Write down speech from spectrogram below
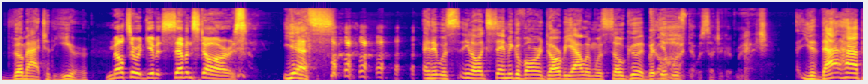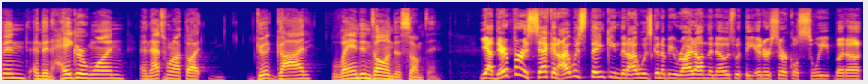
the match of the year. Meltzer would give it seven stars. Yes. and it was, you know, like Sammy Guevara and Darby Allin was so good, but it was that was such a good match. yeah, that happened, and then Hager won, and that's when I thought, good God, Landon's on to something. Yeah, there for a second, I was thinking that I was going to be right on the nose with the inner circle sweep, but uh,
